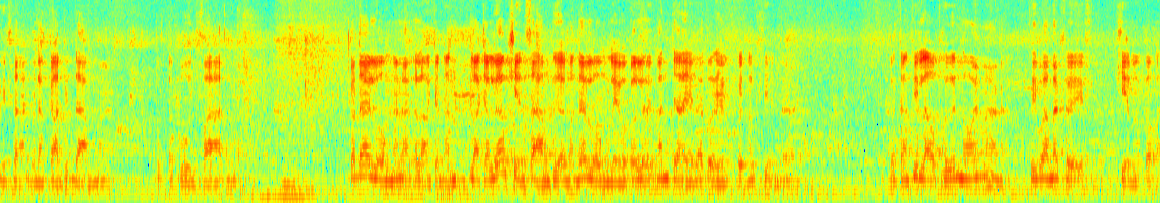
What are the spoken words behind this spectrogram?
นิสานวรรณการที่ดังมากตุกตระกูลฟ้าทั้งหมดก็ได้ลงนั่นแหละแล้วหลังจากนั้นหลังจากเริ่มเขียนสามเดือนมันได้ลงเร็วก็เลยมั่นใจว่าตัวเองเป็นนักเขียนได้ทั้งที่เราพื้นน้อยมากที่ว่าไม่เคยเขียนมาก่อน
